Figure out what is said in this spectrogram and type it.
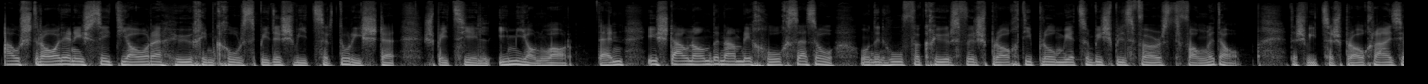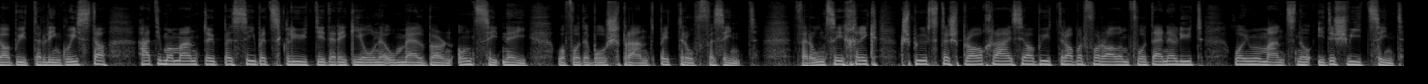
Australien ist seit Jahren hoch im Kurs bei den Schweizer Touristen, speziell im Januar. Dann ist Down Under nämlich Hochsaison und ein Haufen Kurs für Sprachdiplom wie zum Beispiel das First fangen an. Der Schweizer Sprachreiseanbieter Linguista hat im Moment etwa 70 Leute in den Regionen um Melbourne und Sydney, die von der Buschbrand betroffen sind. Verunsicherung spürt der Sprachreiseanbieter aber vor allem von den Leuten, die im Moment noch in der Schweiz sind,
